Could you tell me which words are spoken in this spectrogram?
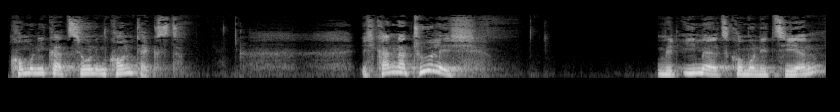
Kommunikation im Kontext. Ich kann natürlich mit E-Mails kommunizieren.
